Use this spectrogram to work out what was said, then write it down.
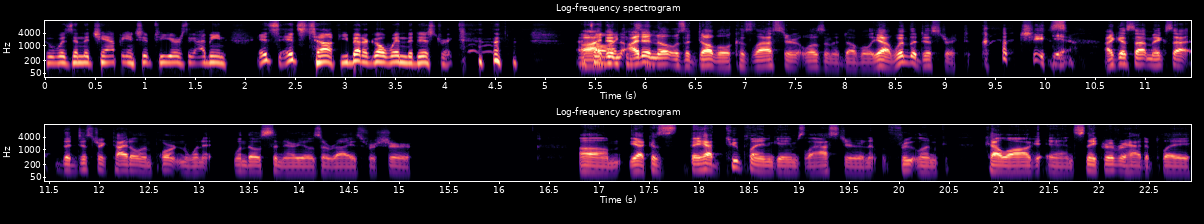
who was in the championship two years ago. I mean, it's it's tough. You better go win the district. uh, I didn't I, I didn't know it was a double because last year it wasn't a double. Yeah, win the district. Jeez. Yeah. I guess that makes that the district title important when it when those scenarios arise for sure. Um, yeah, because they had two playing games last year, and it, Fruitland, Kellogg, and Snake River had to play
